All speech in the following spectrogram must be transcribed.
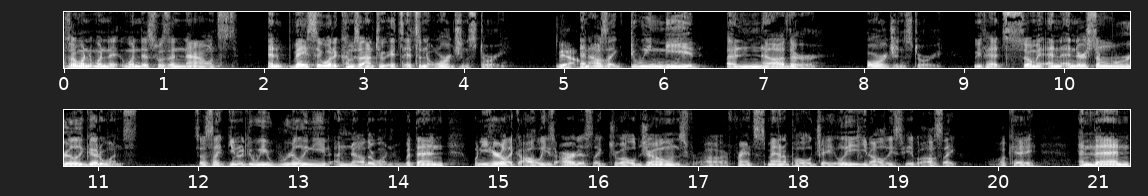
So when when when this was announced, and basically what it comes down to, it's it's an origin story. Yeah. And I was like, do we need another origin story? We've had so many, and, and there's some really good ones. So it's like, you know, do we really need another one? But then when you hear like all these artists, like Joel Jones, uh, Francis Manapul, Jae Lee, you know, all these people, I was like, okay. And then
